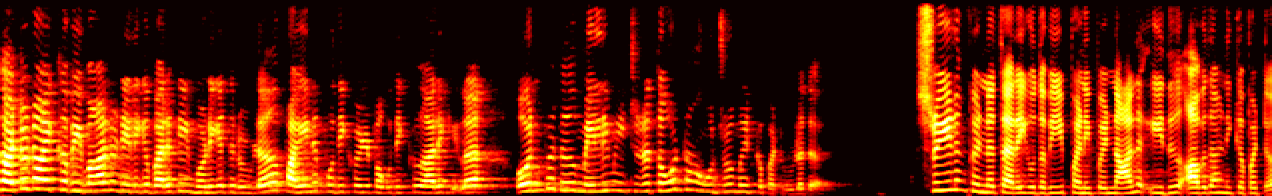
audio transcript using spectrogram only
கட்டுநாயக்க விமான நிலைய வருகை முனையத்தில் உள்ள பயண புதிகள் பகுதிக்கு அருகில் ஒன்பது மில்லிமீட்டர் தோட்டா ஒன்று மீட்கப்பட்டுள்ளது. ஸ்ரீலங்கன் தரையுதவி பணிப்பெண்ணால் இது அவதானிக்கப்பட்டு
